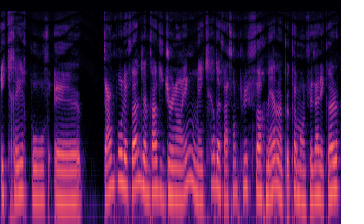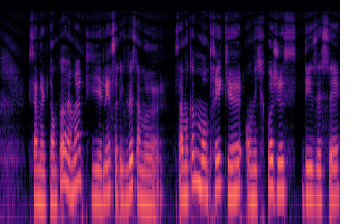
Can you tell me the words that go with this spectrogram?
écrire pour, euh, tant pour le fun, j'aime faire du journaling, mais écrire de façon plus formelle, un peu comme on le faisait à l'école, ça me le tente pas vraiment. Puis lire ce livre-là, ça m'a, ça m'a comme montré qu'on n'écrit pas juste des essais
